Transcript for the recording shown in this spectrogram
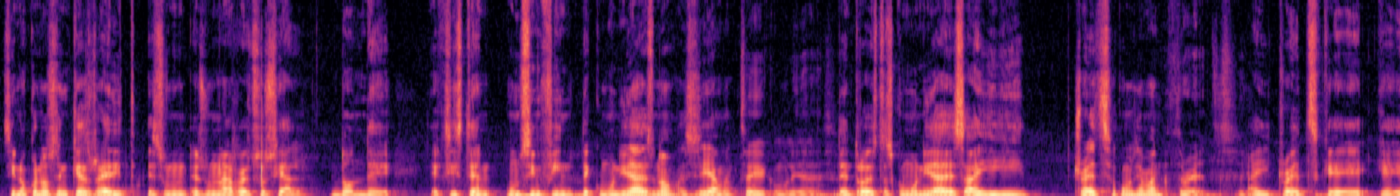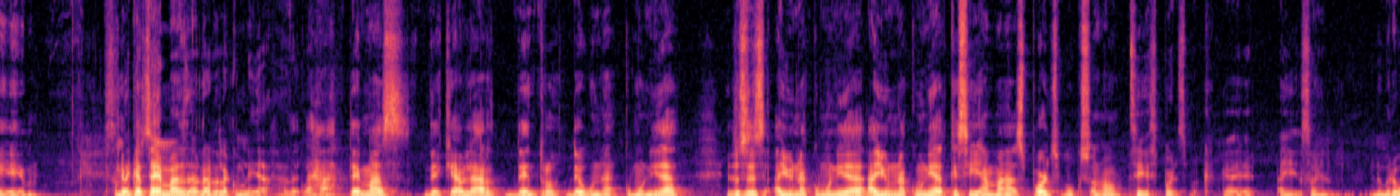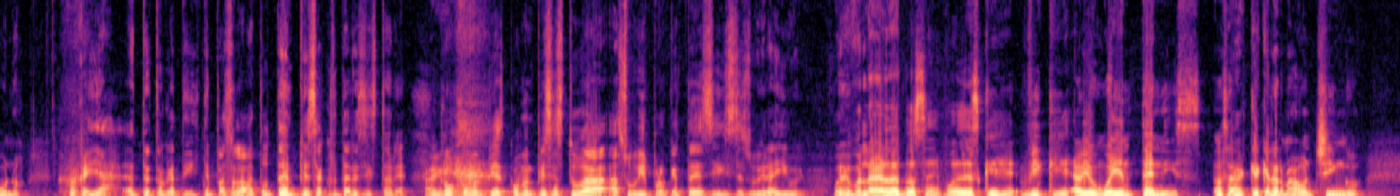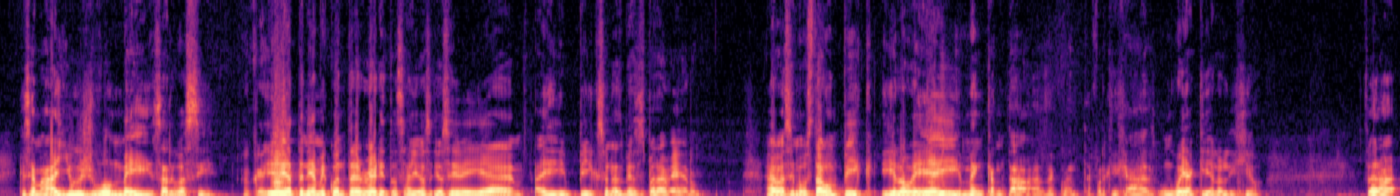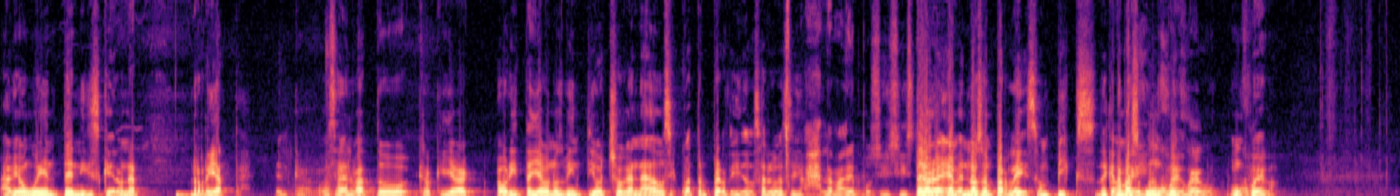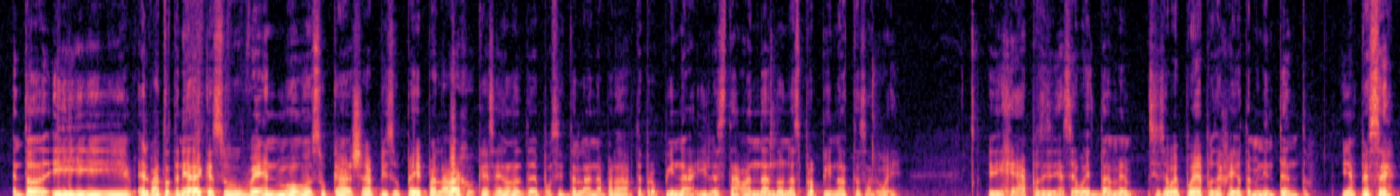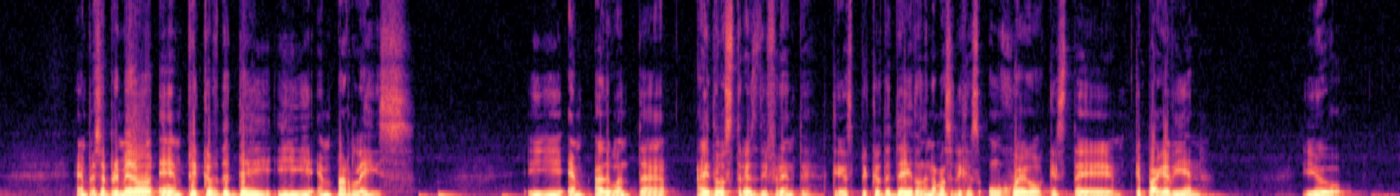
Si no conocen qué es Reddit, es, un, es una red social donde existen un sinfín de comunidades, ¿no? Así se llaman. Sí, comunidades. Dentro de estas comunidades hay threads, ¿o cómo se llaman? Threads. sí. Hay threads que... que Son que de qué pues- temas de hablar de la comunidad. de. Ajá, temas de qué hablar dentro de una comunidad. Entonces, hay una comunidad, hay una comunidad que se llama Sportsbooks, ¿o no? Sí, Sportsbook. Que ahí soy el número uno. Ok, ya, eh, te toca a ti. Te paso la batuta, empieza a contar esa historia. ¿Cómo, cómo empie- cómo empiezas tú a, a subir? ¿Por qué te decidiste subir ahí, güey? Oye, pues la verdad no sé, pues es que vi que había un güey en tenis, o sea, que, que le armaba un chingo, que se llamaba Usual Maze, algo así. Y yo ya tenía mi cuenta de Reddit, o sea, yo, yo sí veía ahí pics unas veces para ver. Algo así, me gustaba un pic y lo veía y me encantaba, haz de cuenta, porque dije, ah, un güey aquí ya lo eligió. Pero había un güey en tenis que era una riata, el cabrón. O sea, el vato creo que lleva, ahorita lleva unos 28 ganados y 4 perdidos, algo así. Ah, la madre, pues sí, sí. está Pero em, no son parlays, son picks, de que nada más un un juego. juego. Un juego. Entonces, y el vato tenía de que su Venmo, su Cash App y su PayPal abajo, que es ahí donde te deposita lana para darte propina. Y le estaban dando unas propinotas al güey. Y dije, ah, pues si ese güey también, si ese güey puede, pues deja yo también intento. Y empecé. Empecé primero en Pick of the Day y en Parlays. Y en, haz de cuenta, hay dos, tres diferentes. Que es Pick of the Day, donde nada más eliges un juego que esté, que pague bien. Y, o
